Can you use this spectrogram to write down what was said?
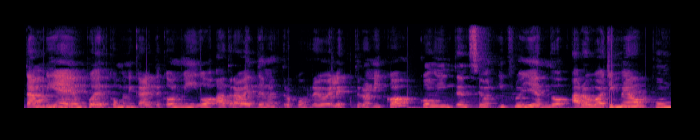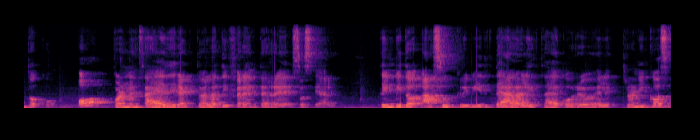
También puedes comunicarte conmigo a través de nuestro correo electrónico con intencioninfluyendo.com o por mensaje directo en las diferentes redes sociales. Te invito a suscribirte a la lista de correos electrónicos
